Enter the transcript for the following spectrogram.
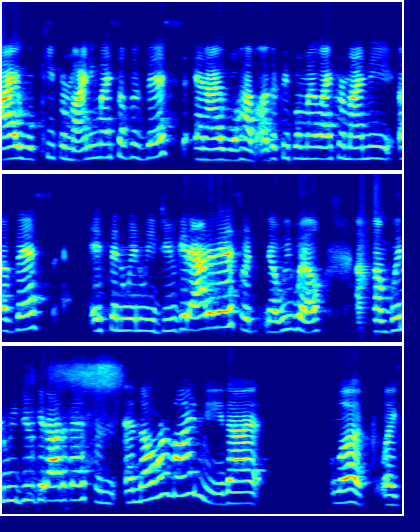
I will keep reminding myself of this, and I will have other people in my life remind me of this. If and when we do get out of this, which no, we will. Um, when we do get out of this, and and they'll remind me that look, like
